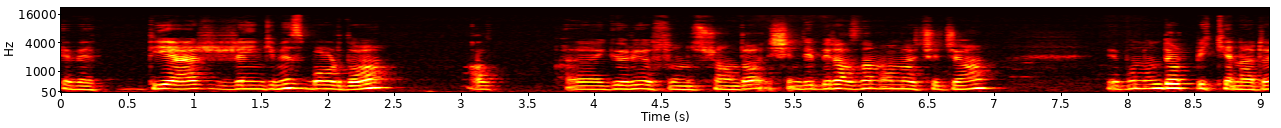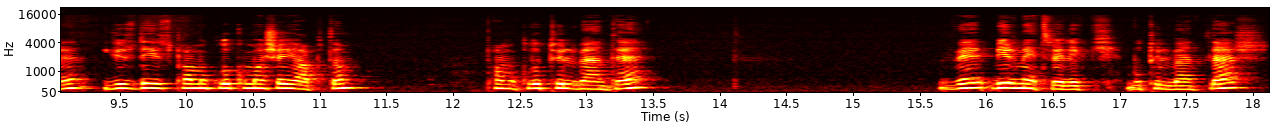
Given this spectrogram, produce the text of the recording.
Evet, diğer rengimiz bordo. Alt, e, görüyorsunuz şu anda. Şimdi birazdan onu açacağım. Ve bunun dört bir kenarı %100 pamuklu kumaşa yaptım. Pamuklu tülbente. Ve bir metrelik bu tülbentler.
